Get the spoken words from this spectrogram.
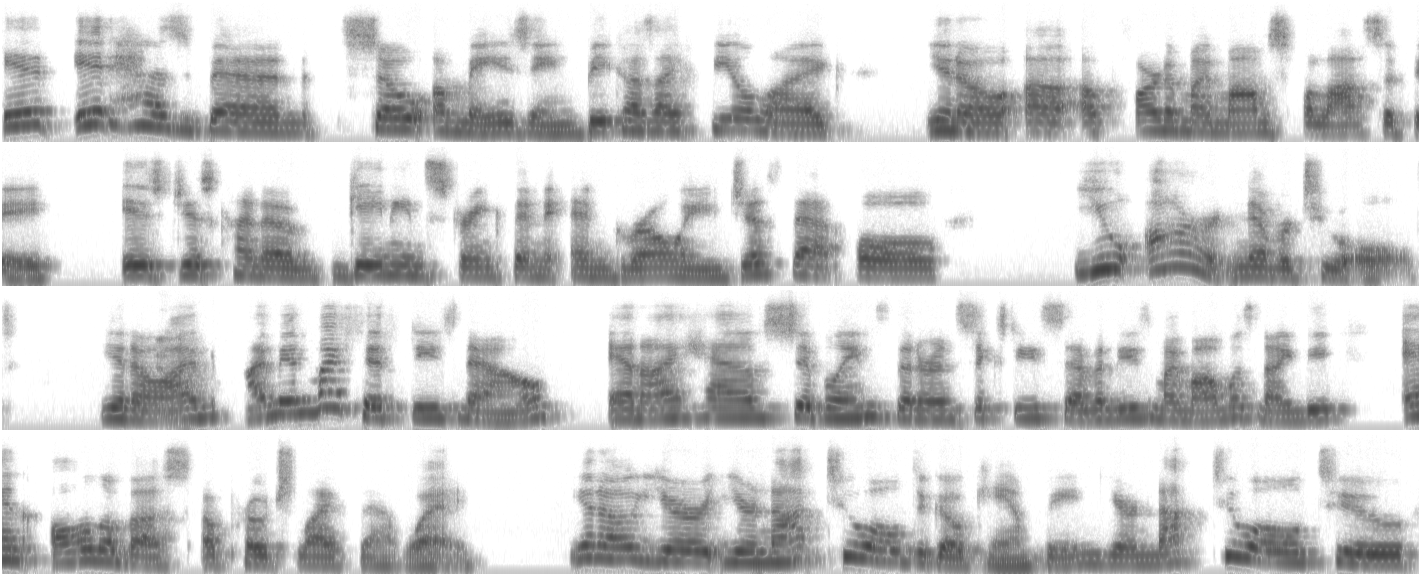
It it has been so amazing because I feel like you know a, a part of my mom's philosophy is just kind of gaining strength and, and growing. Just that whole you are never too old. You know, yeah. I'm I'm in my 50s now and I have siblings that are in 60s, 70s. My mom was 90, and all of us approach life that way. You know, you're you're not too old to go camping. You're not too old to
